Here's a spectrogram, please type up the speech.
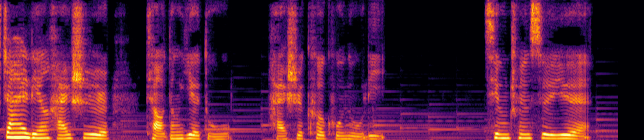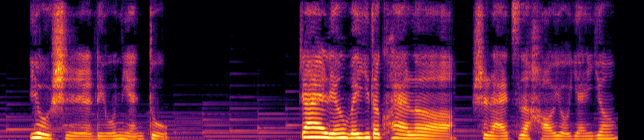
张爱玲还是挑灯夜读。还是刻苦努力，青春岁月又是流年度。张爱玲唯一的快乐是来自好友闫英。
